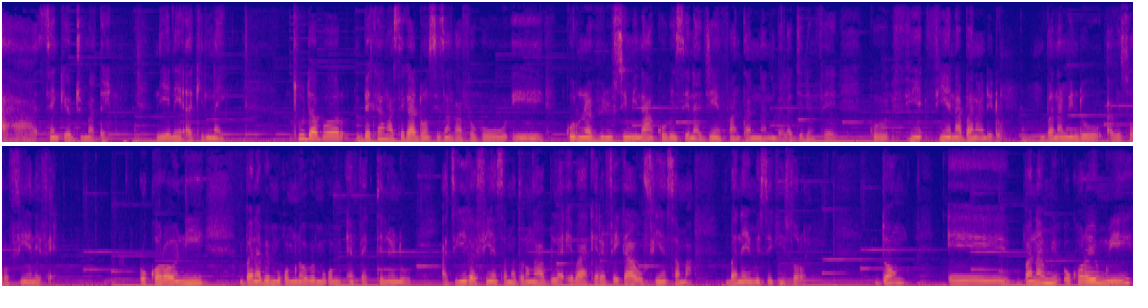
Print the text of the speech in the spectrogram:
à 5 heures du matin nin ye ne akilina ye tout d'abord bɛɛ kan ka se ka dɔn sisan k'a fɔ ko eh, coronavirus min n'a ko bɛ senna diɲɛ fantan naani bɛɛ lajɛlen fɛ ko fiɲɛnabana de don bana min don a bɛ sɔrɔ fiɲɛ de fɛ o kɔrɔ ni bana bɛ mɔgɔ min na o bɛ mɔgɔ min infɛctelen don a tigi ka fiɲɛ sama dɔrɔn k'a bila e b'a kɛrɛfɛ i ka o fiɲɛ sama bana in bɛ se k'i sɔrɔ donc ee, eh, bana min o kɔrɔ ye mun ye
